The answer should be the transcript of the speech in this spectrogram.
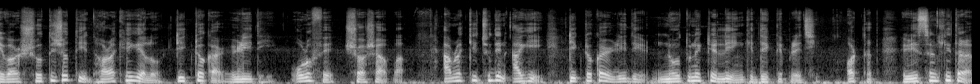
এবার সত্যি সত্যি ধরা খেয়ে গেল টিকটকার রিধি ওরফে শশা আপা। আমরা কিছুদিন আগেই টিকটকার রিধির নতুন একটি লিঙ্ক দেখতে পেরেছি। অর্থাৎ রিসেন্টলি তারা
